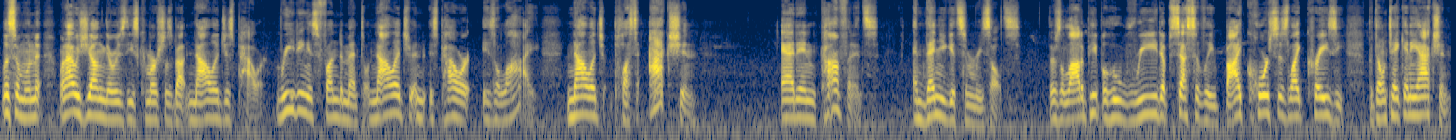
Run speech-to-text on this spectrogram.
Listen, when, when I was young, there was these commercials about knowledge is power. Reading is fundamental. Knowledge is power is a lie. Knowledge plus action, add in confidence, and then you get some results. There's a lot of people who read obsessively, buy courses like crazy, but don't take any action.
